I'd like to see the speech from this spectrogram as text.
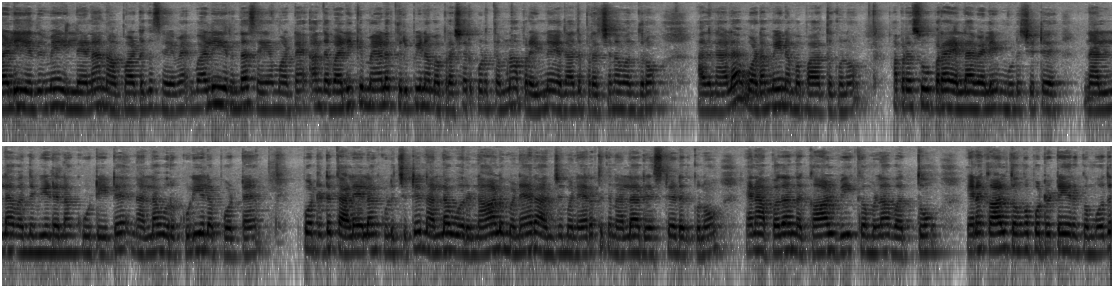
வலி எதுவுமே இல்லைன்னா நான் பாட்டுக்கு செய்வேன். வலி இருந்தால் செய்ய மாட்டேன். அந்த வலிக்கு மேலே திருப்பி நம்ம ப்ரெஷர் கொடுத்தோம்னா அப்புறம் இன்னும் ஏதாவது பிரச்சனை வந்துடும் அதனால உடம்பையும் நம்ம பார்த்துக்கணும். அப்புறம் சூப்பராக எல்லா வேலையும் முடிச்சுட்டு நல்லா வந்து வீடெல்லாம் கூட்டிகிட்டு நல்லா ஒரு குளியலை போட்டேன். போட்டுட்டு தலையெல்லாம் குளிச்சுட்டு நல்லா ஒரு நாலு மணி நேரம் அஞ்சு மணி நேரத்துக்கு நல்லா ரெஸ்ட் எடுக்கணும். ஏன்னா அப்போ தான் அந்த கால் வீக்கம்லாம் வத்தும். ஏன்னா கால் தொங்க போட்டுகிட்டே இருக்கும்போது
